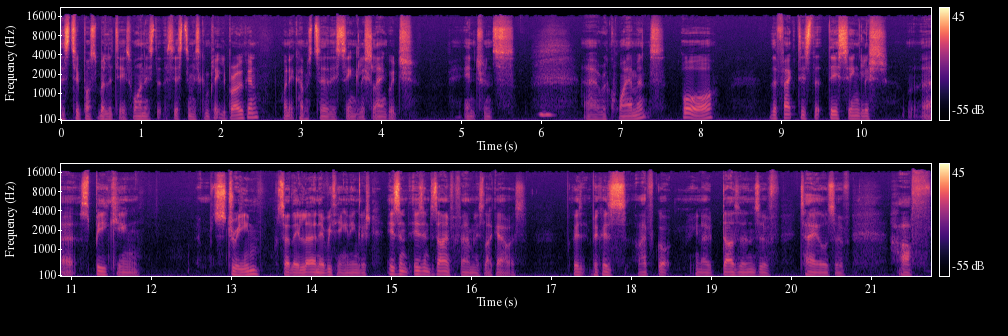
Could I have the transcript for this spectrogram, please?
there's two possibilities. One is that the system is completely broken when it comes to this English language entrance mm. uh, requirements, or the fact is that this English uh, speaking stream, so they learn everything in English, isn't isn't designed for families like ours, because because I've got you know dozens of tales of half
